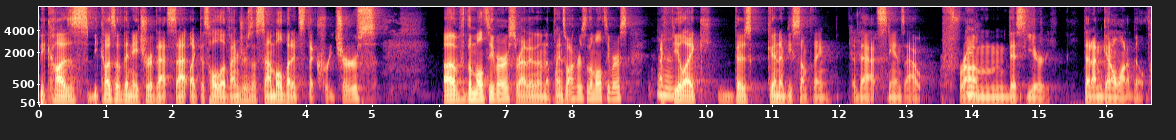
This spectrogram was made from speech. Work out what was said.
because because of the nature of that set like this whole avengers assemble but it's the creatures of the multiverse rather than the planeswalkers of the multiverse i Mhm. feel like there's gonna be something that stands out from this year that i'm gonna want to build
